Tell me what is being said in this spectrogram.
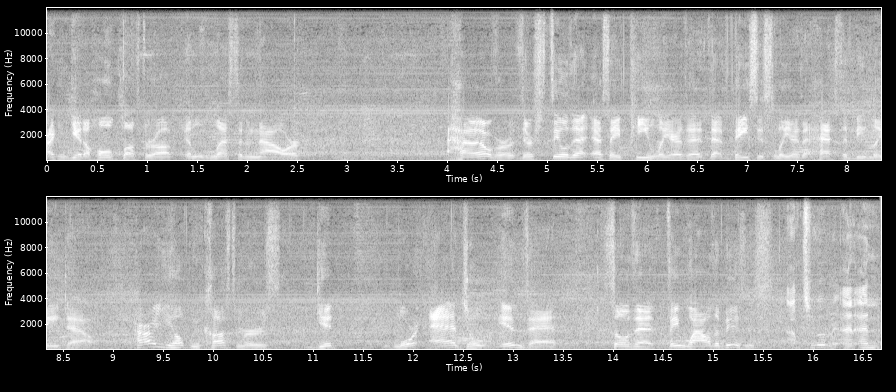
I can get a whole cluster up in less than an hour. However, there's still that SAP layer, that, that basis layer that has to be laid down. How are you helping customers get more agile in that so that they wow the business? Absolutely, and, and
